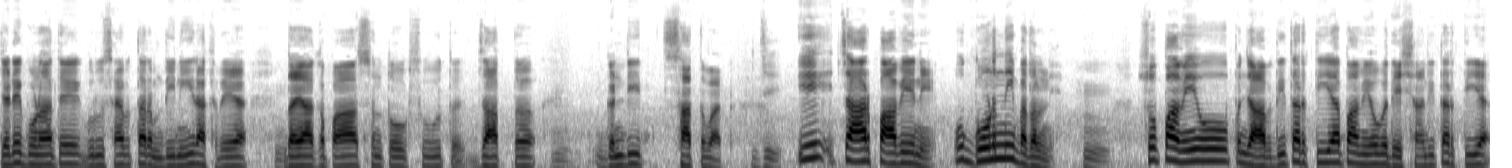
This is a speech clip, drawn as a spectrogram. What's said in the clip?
ਜਿਹੜੇ ਗੁਣਾ ਤੇ ਗੁਰੂ ਸਾਹਿਬ ਧਰਮ ਦੀ ਨਹੀਂ ਰੱਖਦੇ ਆ ਦਇਆ ਕਪਾਹ ਸੰਤੋਖ ਸੂਤ ਜਤ ਗੰਢੀ ਸੱਤ ਵਟ। ਜੀ। ਇਹ ਚਾਰ ਪਾਵੇ ਨੇ ਉਹ ਗੁਣ ਨਹੀਂ ਬਦਲਨੇ। ਹੂੰ। ਸੋ ਭਾਵੇਂ ਉਹ ਪੰਜਾਬ ਦੀ ਧਰਤੀ ਆ ਭਾਵੇਂ ਉਹ ਵਿਦੇਸ਼ਾਂ ਦੀ ਧਰਤੀ ਆ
